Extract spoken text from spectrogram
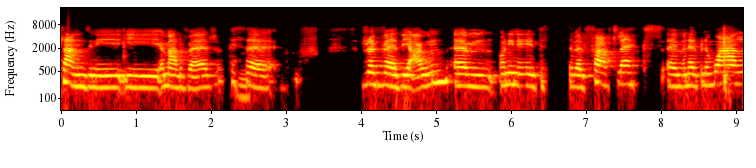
plans i ni i ymarfer pethau hmm. rhyfedd iawn. Um, o'n i'n neud pethau fel fartlex um, yn erbyn y wal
